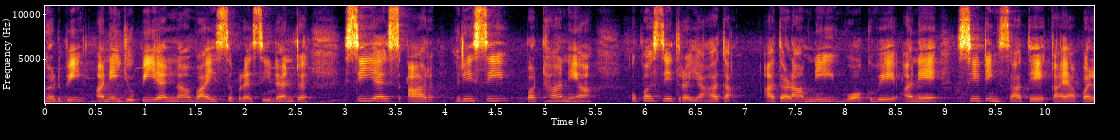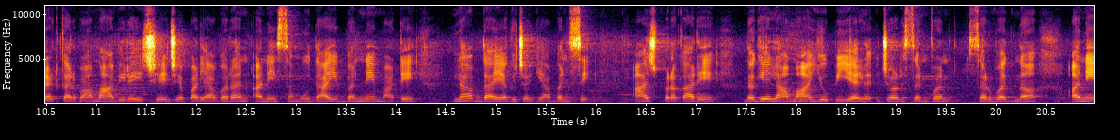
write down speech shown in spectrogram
ગઢવી અને યુપીએલના vice president CSR Rishi Pathania ઉપસ્થિત રહ્યા હતા. આ તળાવની વોકવે અને સીટિંગ સાથે કાયાપલટ કરવામાં આવી રહી છે, જે પર્યાવરણ અને સમુદાય બંને માટે લાભદાયક જગ્યા બનશે. આ જ પ્રકારે દગેલામાં યુપીએલ, જળ સર્વજ્ઞ અને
